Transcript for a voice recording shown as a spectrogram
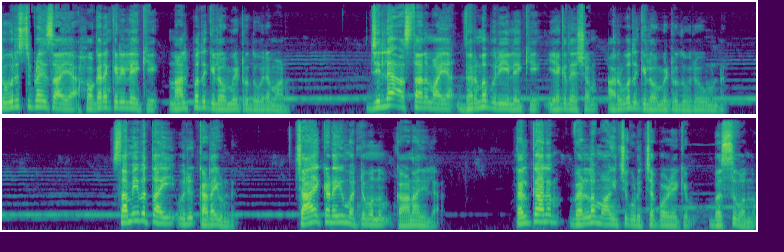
ടൂറിസ്റ്റ് പ്ലേസ് ആയ ഹൊഗനക്കലിലേക്ക് നാൽപ്പത് കിലോമീറ്റർ ദൂരമാണ്. ജില്ലാ ആസ്ഥാനമായ ധർമ്മപുരിയിലേക്ക് ഏകദേശം അറുപത് കിലോമീറ്റർ ദൂരവുമുണ്ട്. സമീപത്തായി ഒരു കടയുണ്ട്. ചായക്കടയും മറ്റുമൊന്നും കാണാനില്ല. തൽക്കാലം വെള്ളം വാങ്ങിച്ചു കുടിച്ചപ്പോഴേക്കും ബസ് വന്നു.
